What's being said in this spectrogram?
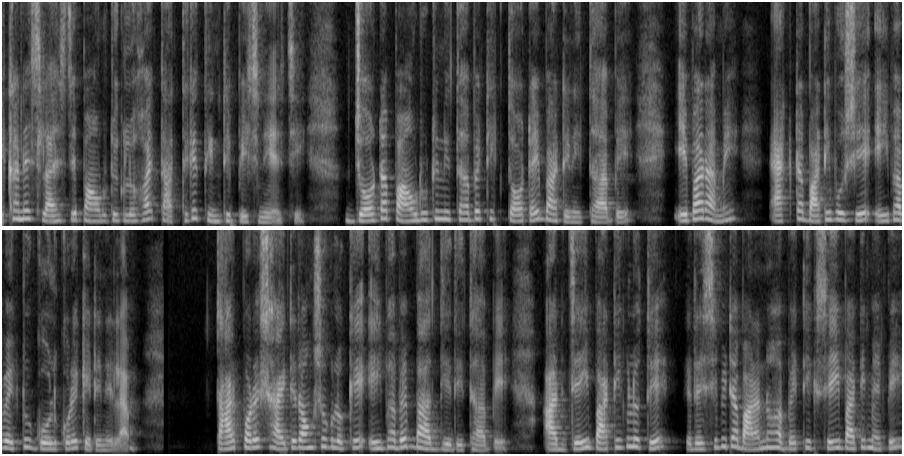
এখানে স্লাইস যে পাউরুটিগুলো হয়, তার থেকে তিনটি পিস নিয়েছি। যটা পাউরুটি নিতে হবে, ঠিক তটাই বাটি নিতে হবে। এবার আমি একটা বাটি বসিয়ে এইভাবে একটু গোল করে কেটে নিলাম। তারপরে সাইডের অংশগুলোকে এইভাবে বাদ দিয়ে দিতে হবে। আর যেই বাটিগুলোতে রেসিপিটা বানানো হবে, ঠিক সেই বাটি মেপেই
